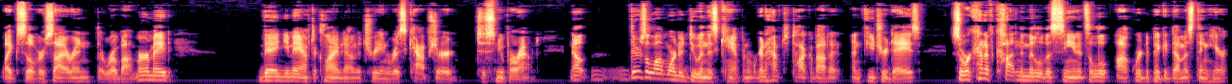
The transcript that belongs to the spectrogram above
like Silver Siren, the robot mermaid, then you may have to climb down the tree and risk capture to snoop around. Now, there's a lot more to do in this camp, and we're going to have to talk about it on future days. So we're kind of caught in the middle of a scene. It's a little awkward to pick a dumbest thing here.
